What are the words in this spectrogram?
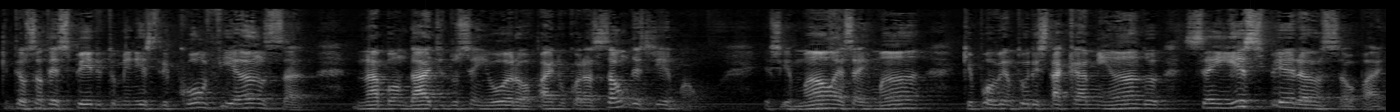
que teu Santo Espírito ministre confiança na bondade do Senhor, ó Pai, no coração deste irmão. Este irmão, essa irmã que porventura está caminhando sem esperança, ó Pai,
